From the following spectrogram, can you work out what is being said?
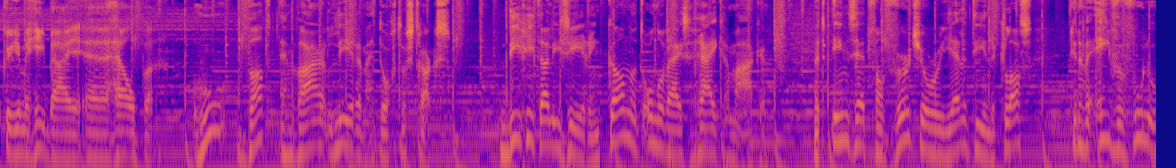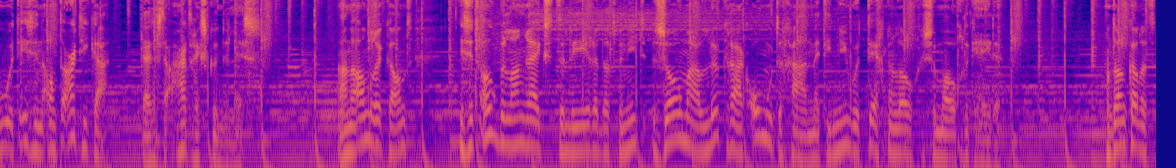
kun je me hierbij helpen? Hoe, wat en waar leren mijn dochters straks? Digitalisering kan het onderwijs rijker maken. Met inzet van virtual reality in de klas kunnen we even voelen hoe het is in Antarctica tijdens de aardrijkskundeles. Aan de andere kant is het ook belangrijk te leren dat we niet zomaar lukraak om moeten gaan met die nieuwe technologische mogelijkheden. Want dan kan het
